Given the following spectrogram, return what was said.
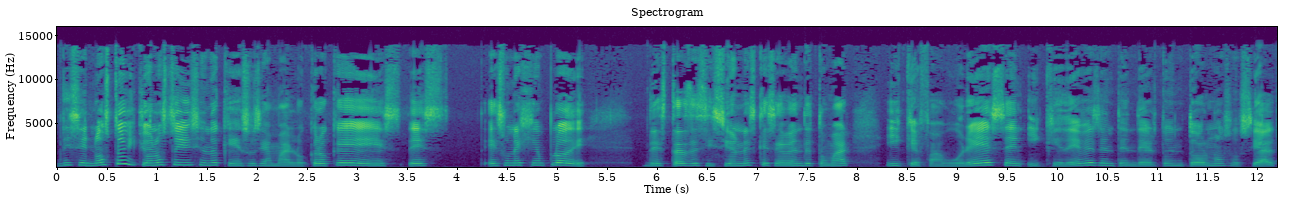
dice, no estoy, yo no estoy diciendo que eso sea malo, creo que es, es, es un ejemplo de, de estas decisiones que se deben de tomar y que favorecen y que debes de entender tu entorno social,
